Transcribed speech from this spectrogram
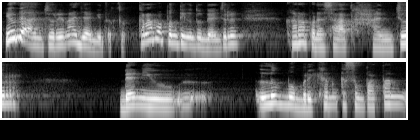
ya udah hancurin aja gitu. Kenapa penting untuk dihancurin? Karena pada saat hancur then you lu memberikan kesempatan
